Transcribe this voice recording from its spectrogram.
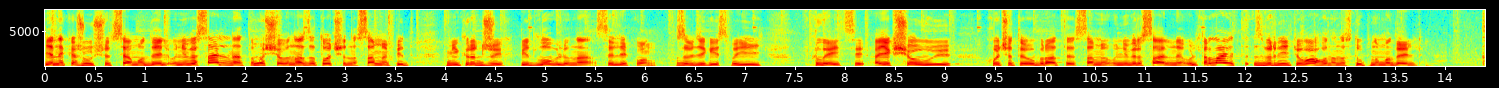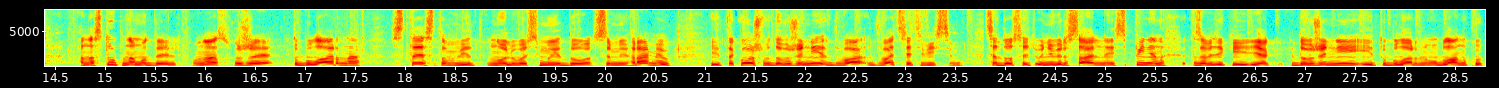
Я не кажу, що ця модель універсальна, тому що вона заточена саме під мікроджиг, під ловлю на силікон завдяки своїй вклейці. А якщо ви хочете обрати саме універсальний ультралайт, зверніть увагу на наступну модель. А наступна модель у нас вже тубуларна з тестом від 0,8 до 7 грамів і також в довжині 2,28. Це досить універсальний спінінг, завдяки як довжині і тубуларному бланку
